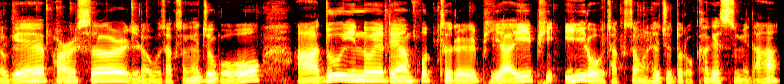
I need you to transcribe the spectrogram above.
여기에 parsel이라고 작성해주고 아두이노에 대한 포트를 PI P2로 작성을 해주도록 하겠습니다.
